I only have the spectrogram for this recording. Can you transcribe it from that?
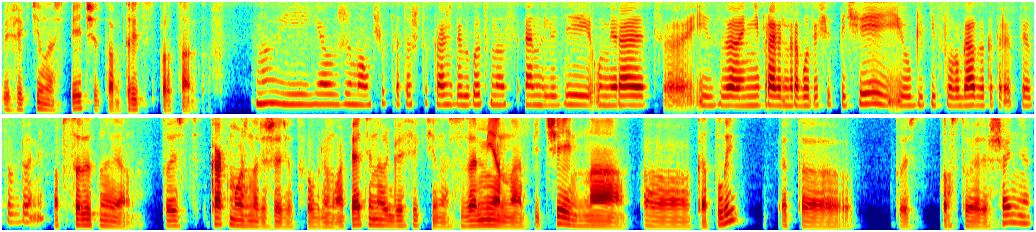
эффективность печи там 30%. Ну и я уже молчу про то, что каждый год у нас N людей умирает э, из-за неправильно работающих печей и углекислого газа, который остается в доме. Абсолютно верно. То есть как можно решить эту проблему? Опять энергоэффективность. Замена печей на э, котлы — это то есть, простое решение.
